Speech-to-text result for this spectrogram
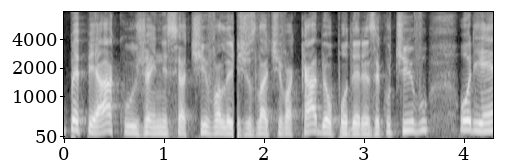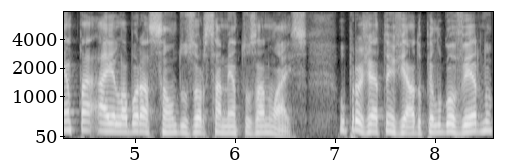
O PPA, cuja iniciativa legislativa cabe ao Poder Executivo, orienta a elaboração dos orçamentos anuais. O projeto enviado pelo governo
